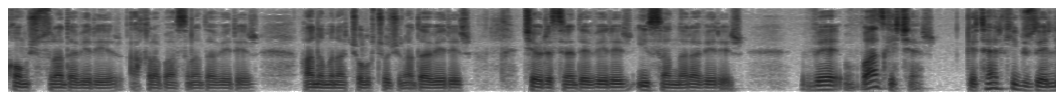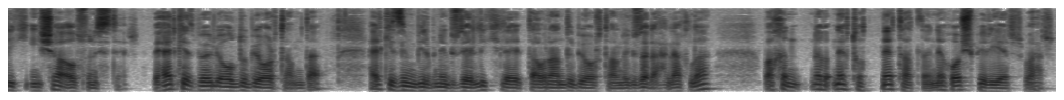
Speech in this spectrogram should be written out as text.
Komşusuna da verir, akrabasına da verir, hanımına, çoluk çocuğuna da verir, çevresine de verir, insanlara verir ve vazgeçer. Yeter ki güzellik inşa olsun ister. Ve herkes böyle olduğu bir ortamda, herkesin birbirine güzellikle davrandığı bir ortamda, güzel ahlakla, bakın ne, ne, ne tatlı, ne hoş bir yer var.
